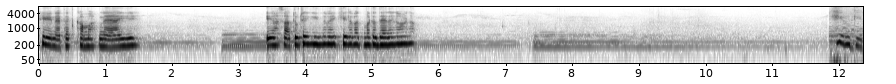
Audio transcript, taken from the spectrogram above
හේ නැතත් කමක් නෑ අයියේ. එයා සතුටෙන් ඉන්නවයි කියලාවත් මට දැනෙනවනම්. හිරුගේ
